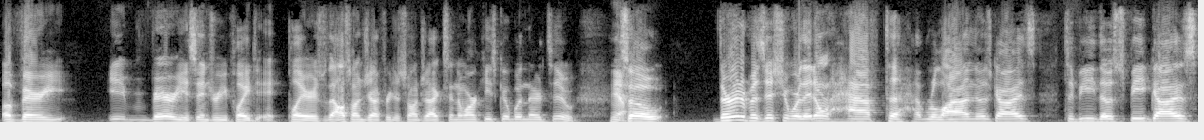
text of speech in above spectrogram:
of very various injury play, players with Alshon Jeffery, DeSean Jackson, and Marquise Goodwin there too. Yeah. So they're in a position where they don't have to rely on those guys to be those speed guys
